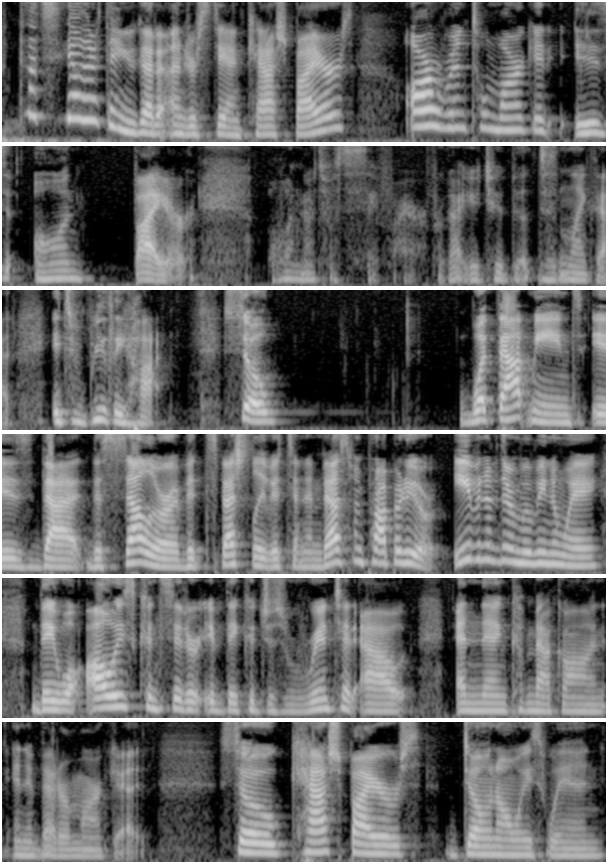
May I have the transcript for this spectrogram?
That's the other thing you got to understand, cash buyers. Our rental market is on fire. Oh, I'm not supposed to say fire. I forgot YouTube doesn't like that. It's really hot. So what that means is that the seller, it, especially if it's an investment property or even if they're moving away, they will always consider if they could just rent it out and then come back on in a better market. So cash buyers don't always win.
